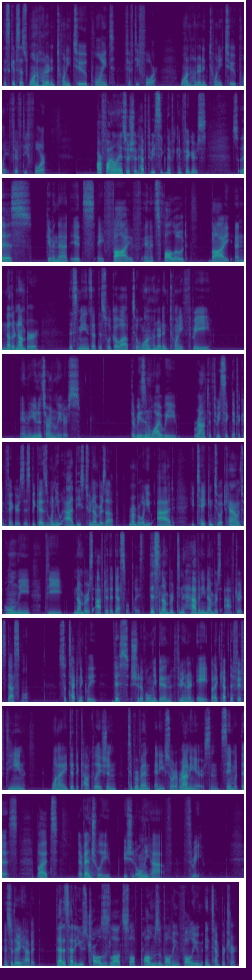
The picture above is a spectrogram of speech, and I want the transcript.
This gives us 122.54. 122.54. Our final answer should have three significant figures. So this, given that it's a 5 and it's followed by another number, this means that this will go up to 123 and the units are in liters. The reason why we round to three significant figures is because when you add these two numbers up, remember when you add, you take into account only the numbers after the decimal place. This number didn't have any numbers after its decimal. So technically, this should have only been 308, but I kept the 15 when I did the calculation to prevent any sort of rounding errors, and same with this. But eventually, you should only have 3. And so there you have it. That is how to use Charles's law to solve problems involving volume and temperature.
